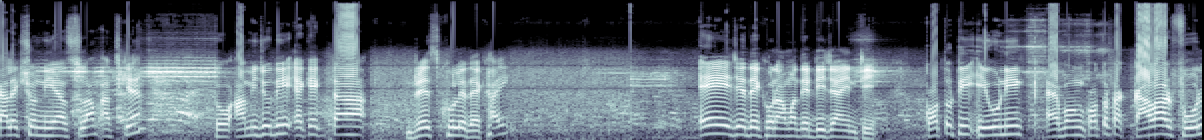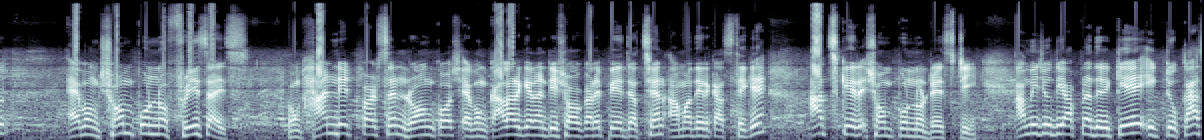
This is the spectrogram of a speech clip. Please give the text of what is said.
কালেকশন নিয়ে আসলাম আজকে। তো আমি যদি এক একটা ড্রেস খুলে দেখাই। এই যে দেখুন আমাদের ডিজাইনটি। কতটি ইউনিক এবং কতটা কালারফুল এবং সম্পূর্ণ ফ্রি সাইজ এবং হান্ড্রেড পারসেন্ট রং কষ এবং কালার গ্যারান্টি সহকারে পেয়ে যাচ্ছেন আমাদের কাছ থেকে আজকের সম্পূর্ণ ড্রেসটি। আমি যদি আপনাদেরকে একটু কাছ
